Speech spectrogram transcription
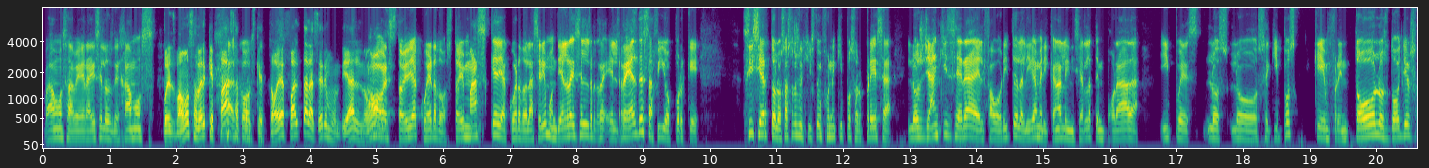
vamos a ver, ahí se los dejamos. Pues vamos a ver qué pasa, porque todavía falta la Serie Mundial, ¿no? No, estoy de acuerdo, estoy más que de acuerdo. La Serie Mundial es el, el real desafío, porque sí, cierto, los Astros de Houston fue un equipo sorpresa. Los Yankees era el favorito de la Liga Americana al iniciar la temporada y pues los, los equipos que enfrentó los Dodgers,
